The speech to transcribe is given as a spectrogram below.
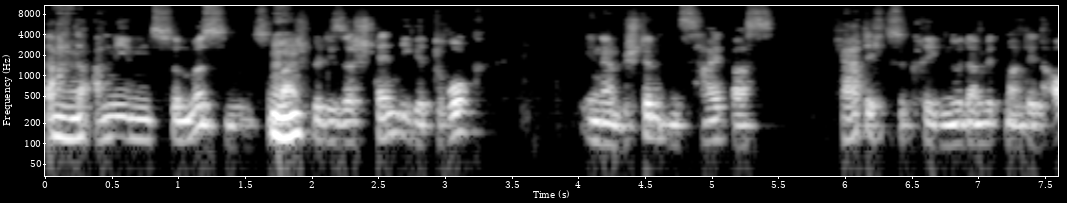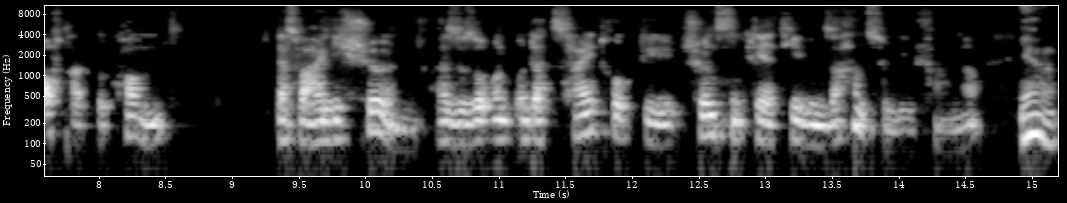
dachte, mhm. annehmen zu müssen. Zum mhm. Beispiel dieser ständige Druck, in einer bestimmten Zeit was fertig zu kriegen, nur damit man den Auftrag bekommt, das war eigentlich schön. Also so und, unter Zeitdruck die schönsten kreativen Sachen zu liefern. Ne? Ja.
